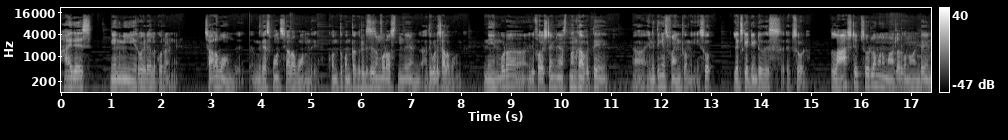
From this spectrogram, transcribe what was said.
హాయ్ గైస్ నేను మీ ఇరవై ఏళ్ళ కుర్రాడిని. చాలా బాగుంది. మీ రెస్పాన్స్ చాలా బాగుంది. కొంత కొంత క్రిటిసిజం కూడా వస్తుంది అండ్ అది కూడా చాలా బాగుంది. నేను కూడా ఇది ఫస్ట్ టైం చేస్తున్నాను కాబట్టి anything is fine for me so let's get into this episode last ఎపిసోడ్లో మనం మాట్లాడుకున్నాం అంటే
